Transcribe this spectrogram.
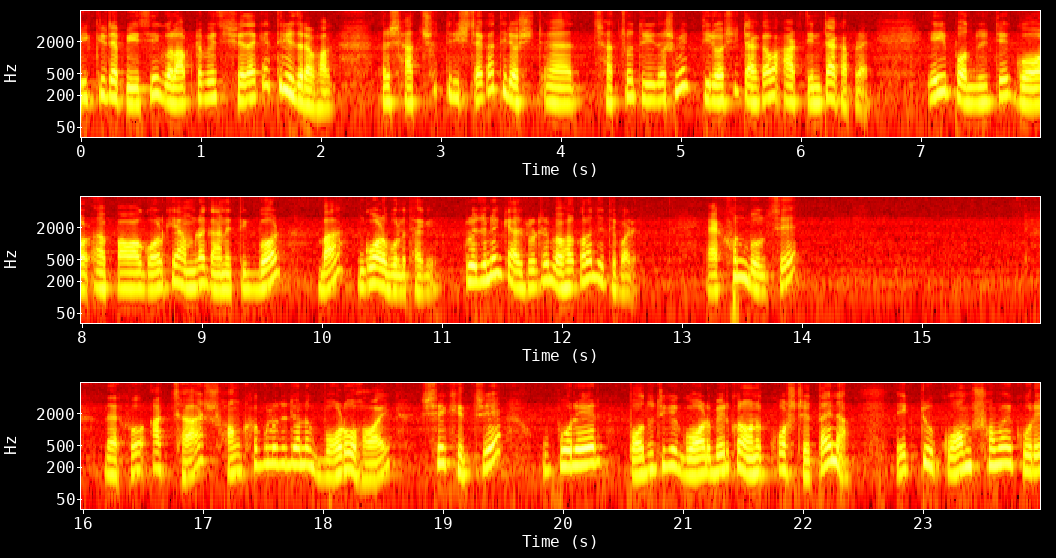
বিক্রিটা পেয়েছি, গোলাপটা পেয়েছি সেটাকে তিরিশ দ্বারা ভাগ। তাহলে সাতশো তিরিশ টাকা তিরাশি সাতশো তিরিশ দশমিক তিরাশি টাকা বা আট তিন টাকা প্রায়। এই পদ্ধতিতে গড় পাওয়া গড়কে আমরা গাণিতিক গড় বা গড় বলে থাকি। প্রয়োজনে ক্যালকুলেটর ব্যবহার করা যেতে পারে। এখন বলছে, দেখো আচ্ছা সংখ্যাগুলো যদি অনেক বড় হয়, সেক্ষেত্রে উপরের পদ্ধতিকে গড় বের করা অনেক কষ্টের, তাই না? একটু কম সময় করে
